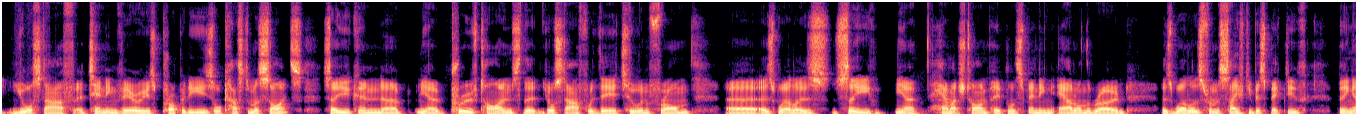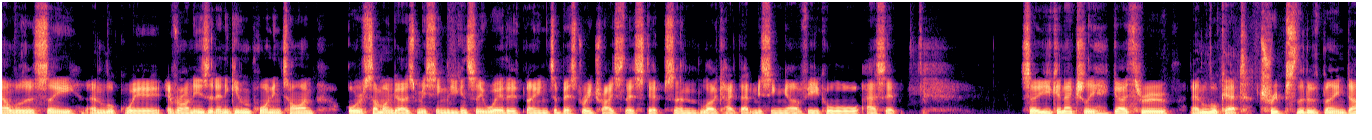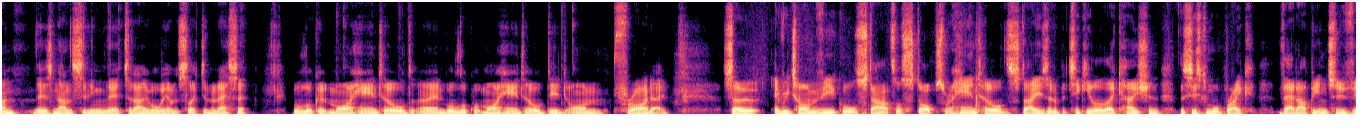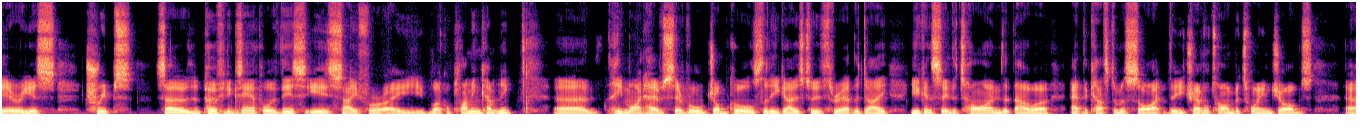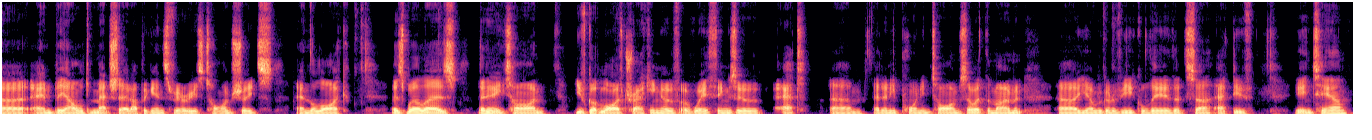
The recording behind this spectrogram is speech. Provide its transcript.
your staff attending various properties or customer sites so you can uh, you know prove times that your staff were there to and from uh, as well as see you know how much time people are spending out on the road, as well as from a safety perspective, being able to see and look where everyone is at any given point in time, or if someone goes missing, you can see where they've been to best retrace their steps and locate that missing uh, vehicle or asset. So you can actually go through and look at trips that have been done. There's none sitting there today, well, we haven't selected an asset. We'll look at my handheld and we'll look what my handheld did on Friday. So every time a vehicle starts or stops or a handheld stays at a particular location, the system will break that up into various trips. So the perfect example of this is, say, for a local plumbing company. Uh, he might have several job calls that he goes to throughout the day. You can see the time that they were at the customer site, the travel time between jobs, uh, and be able to match that up against various timesheets and the like, as well as at any time you've got live tracking of, of where things are at um, at any point in time. So at the moment, uh, you know, we've got a vehicle there that's uh, active in town.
